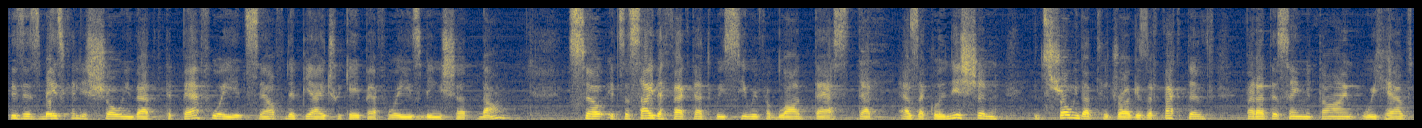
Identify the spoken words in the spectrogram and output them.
this is basically showing that the pathway itself, the PI3K pathway is being shut down. So it's a side effect that we see with a blood test that as a clinician, it's showing that the drug is effective, but at the same time, we have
